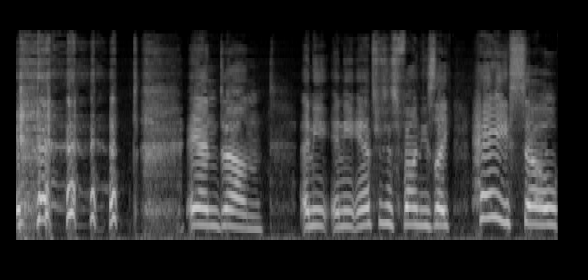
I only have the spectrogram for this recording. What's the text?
and um and he and he answers his phone. He's like, "Hey, so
